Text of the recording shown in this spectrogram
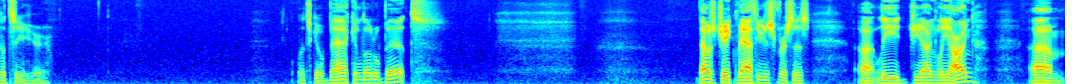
Let's see here. Let's go back a little bit. That was Jake Matthews versus uh, Li Jingliang. Um,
